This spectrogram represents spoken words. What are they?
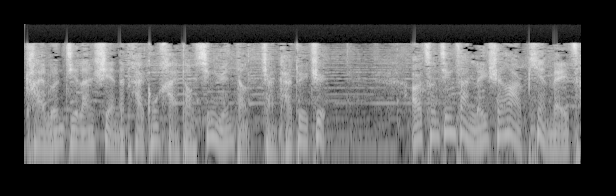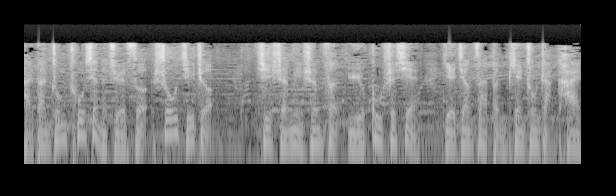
凯伦·吉兰饰演的太空海盗星云等展开对峙。而曾经在《雷神二》片尾彩蛋中出现的角色收集者，其神秘身份与故事线也将在本片中展开。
